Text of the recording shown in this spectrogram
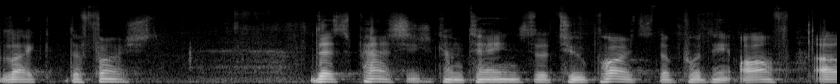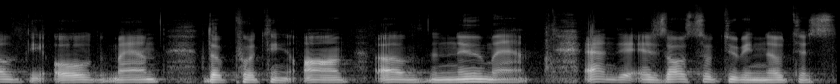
like the first. This passage contains the two parts the putting off of the old man, the putting on of the new man. And it is also to be noticed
